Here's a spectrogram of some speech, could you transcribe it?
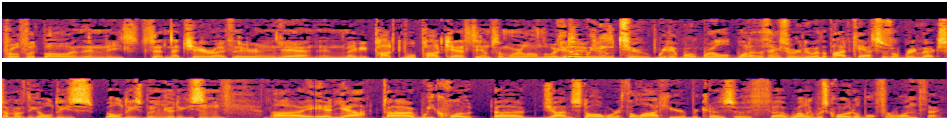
Pro football, and then he's sitting that chair right there, and Yeah. and, and maybe pod, we'll podcast him somewhere along the way You know, too. we need to. We did, we'll, we'll, one of the things we're going to do in the podcast is we'll bring back some of the oldies, oldies but goodies. Uh, and yeah, uh, we quote, uh, John Stallworth a lot here because of, uh, well, he was quotable for one thing.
